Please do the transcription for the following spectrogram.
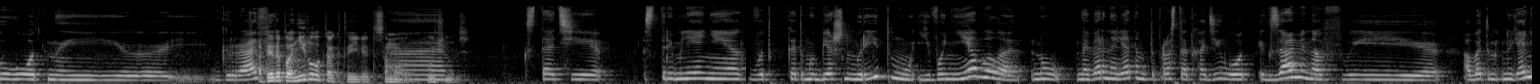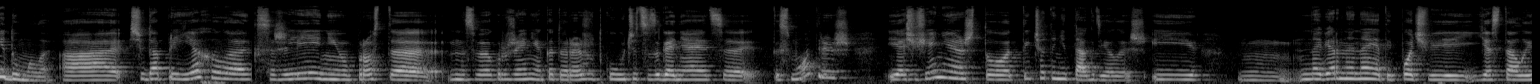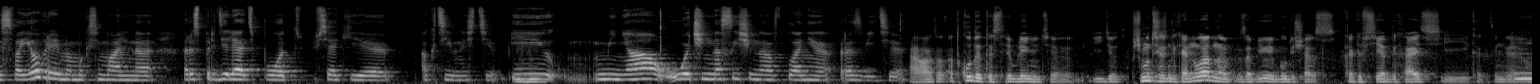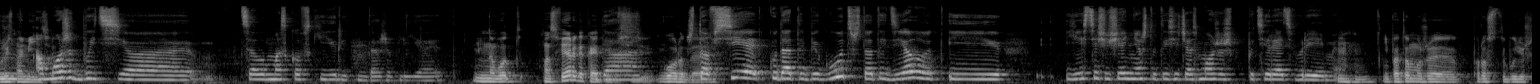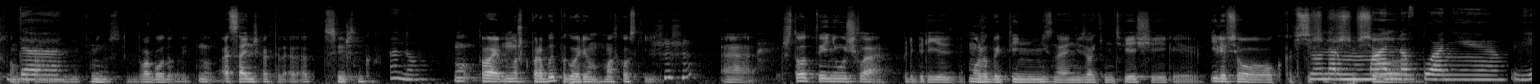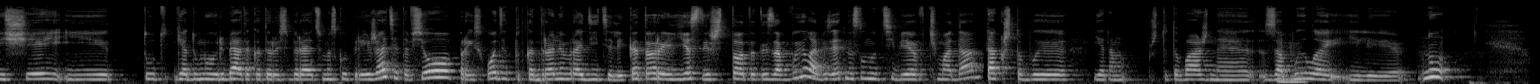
Плотный э, график. А ты это планировал как-то или это само А, получилось? Кстати, стремление вот к этому бешеному ритму, его не было. Ну, наверное, летом ты просто отходил от экзаменов, и об этом, ну, я не думала. А сюда приехала, к сожалению, просто на свое окружение, которое жутко учится, загоняется, ты смотришь, и ощущение, что ты что-то не так делаешь. И Наверное, на этой почве я стала и свое время максимально распределять под всякие активности. И у меня очень насыщенно в плане развития. А от- откуда это стремление у тебя идет? Почему ты сейчас такая, ну ладно, забью и буду сейчас, как и все, отдыхать и как-то не знаю, жить в М, моменте? А может быть, э, в целом московский ритм даже влияет. Именно вот атмосфера какая-то Да. города. Что все куда-то бегут, что-то делают, и есть ощущение, что ты сейчас можешь потерять время. Мгм. И потом уже просто ты будешь Да. там, в минус два года, ну, отстанешь как-то от сверстников. Оно. Ну, давай немножко про быт поговорим, московский. А, Что ты не учла при переезде? Может быть, ты, не знаю, не взял какие-нибудь вещи или, или все как Все нормально в плане вещей, и тут, я думаю, ребята, которые собираются в Москву переезжать, это все происходит под контролем родителей, которые, если что-то ты забыла, обязательно сунут тебе в чемодан, так, чтобы я там что-то важное забыла или... Ну,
